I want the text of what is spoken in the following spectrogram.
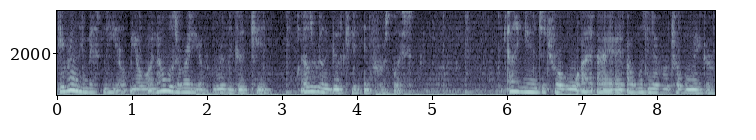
it really messed me up, y'all. And I was already a really good kid. I was a really good kid in the first place. I didn't get into trouble. I, I, I was never a troublemaker.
